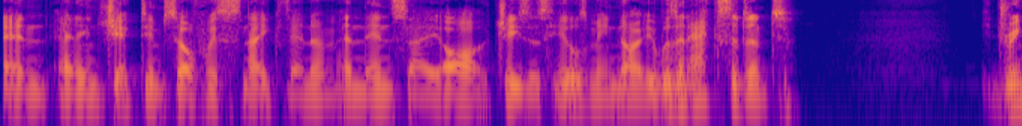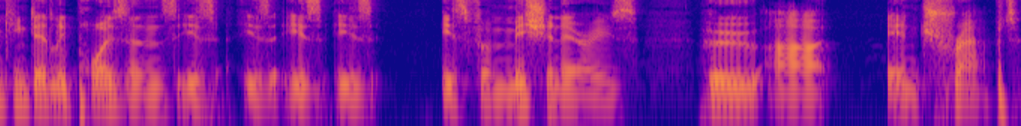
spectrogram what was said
and, and inject himself with snake venom and then say, oh, Jesus heals me. No, it was an accident. Drinking deadly poisons is, is, is, is, is for missionaries who are entrapped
